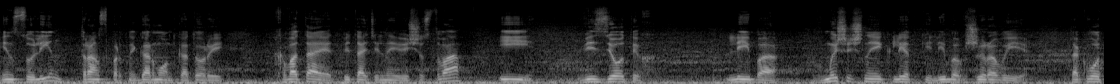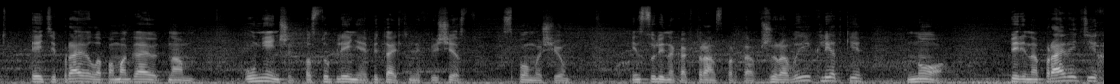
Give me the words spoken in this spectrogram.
инсулин, транспортный гормон, который хватает питательные вещества и везет их либо в мышечные клетки, либо в жировые. Так вот, эти правила помогают нам уменьшить поступление питательных веществ с помощью инсулина как транспорта в жировые клетки, но перенаправить их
